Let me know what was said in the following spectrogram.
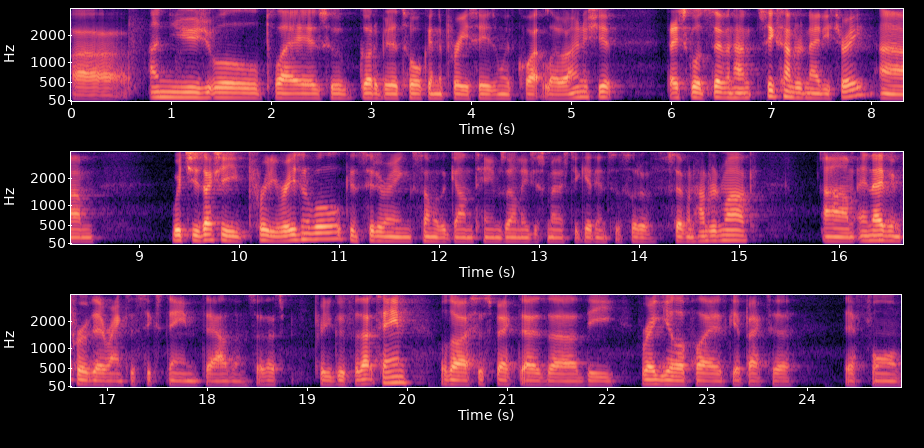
uh, unusual players who've got a bit of talk in the preseason with quite low ownership. They scored 683, um, which is actually pretty reasonable considering some of the gun teams only just managed to get into sort of 700 mark. Um, and they've improved their rank to 16,000. So that's pretty good for that team. Although I suspect as uh, the regular players get back to their form,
